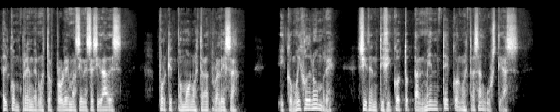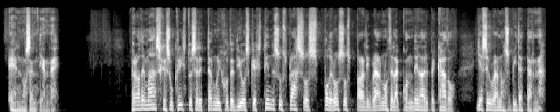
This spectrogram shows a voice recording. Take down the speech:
Él comprende nuestros problemas y necesidades porque tomó nuestra naturaleza y como hijo del hombre se identificó totalmente con nuestras angustias. Él nos entiende. Pero además Jesucristo es el eterno Hijo de Dios que extiende sus brazos poderosos para librarnos de la condena del pecado y asegurarnos vida eterna.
